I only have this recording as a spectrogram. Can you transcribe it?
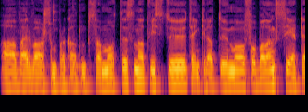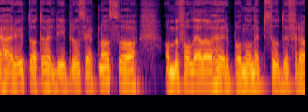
av Vær varsom-plakaten på samme måte. sånn at hvis du tenker at du må få balansert det her ut, og at du er veldig provosert nå, så anbefaler jeg deg å høre på noen episoder fra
